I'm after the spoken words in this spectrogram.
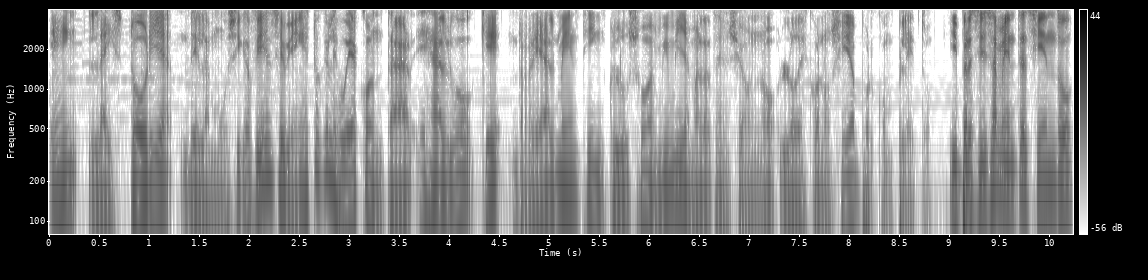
en la historia de la música, fíjense bien, esto que les voy a contar es algo que realmente incluso a mí me llama la atención, no lo desconocía por completo. Y precisamente haciendo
